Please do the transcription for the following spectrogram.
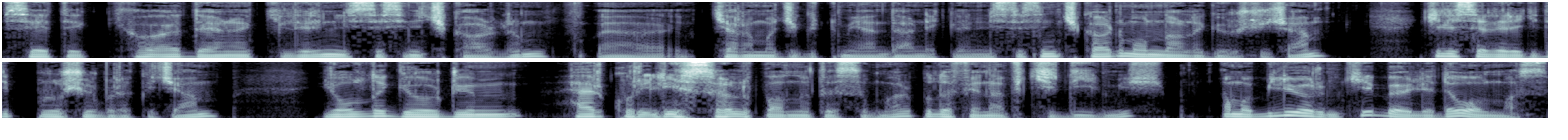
STK derneklerin listesini çıkardım. E, kar amacı gütmeyen derneklerin listesini çıkardım. Onlarla görüşeceğim. Kiliselere gidip broşür bırakacağım. Yolda gördüğüm her Koreli'ye sarılıp anlatasım var. Bu da fena fikir değilmiş. Ama biliyorum ki böyle de olmaz.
